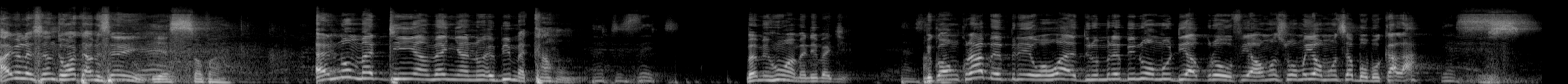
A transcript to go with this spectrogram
Are you listening to what I'm saying? yes ɔba Ɛno ma din a mɛnya no ebi mɛka ho. That is it. Bɛmi hu a m'ani bɛgye. That's it. Because nkura bebree wɔ hɔ a adurumire bi ne wɔn di agorɔ wɔ fie a wɔn nso wɔn yɛ wɔn sɛ bobokala. Yes.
